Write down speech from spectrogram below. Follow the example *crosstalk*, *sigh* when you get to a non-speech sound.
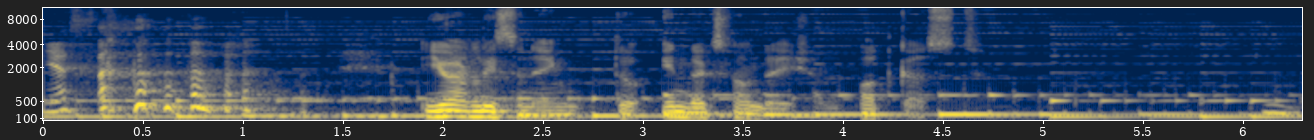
Yes. *laughs* You are listening to Index Foundation podcast. Hmm.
